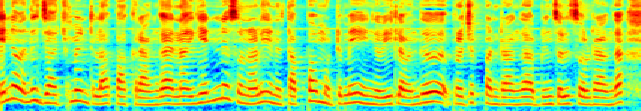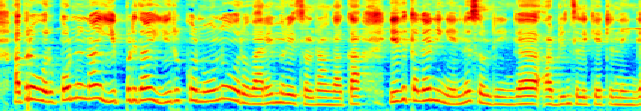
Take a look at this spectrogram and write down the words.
என்னை வந்து ஜட்ஜ்மெண்ட்லாம் பார்க்குறாங்க நான் என்ன சொன்னாலும் என்னை தப்பாக மட்டுமே எங்கள் வீட்டில் வந்து ப்ரொஜெக்ட் பண்ணுறாங்க அப்படின்னு சொல்லி சொல்கிறாங்க அப்புறம் ஒரு பொண்ணுனா இப்படி தான் இருக்கணும்னு ஒரு வரைமுறை சொல்கிறாங்க அக்கா. இதுக்கெல்லாம் நீங்கள் என்ன சொல்கிறீங்க அப்படின்னு சொல்லி கேட்டிருந்தீங்க.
